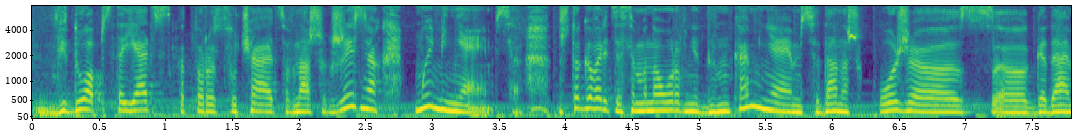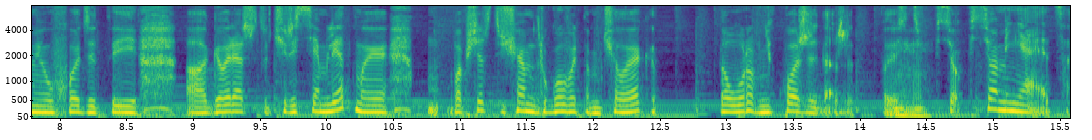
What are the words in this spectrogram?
ввиду обстоятельств, которые случаются в наших жизнях, мы меняемся. Но что говорить, если мы на уровне ДНК меняемся, да, наша кожа с э, годами уходит, и э, говорят, что через 7 лет мы вообще встречаем другого там человека, на уровне кожи даже. То есть mm-hmm. все, все меняется.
